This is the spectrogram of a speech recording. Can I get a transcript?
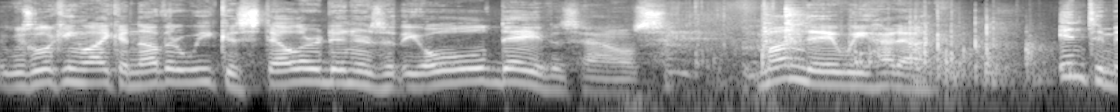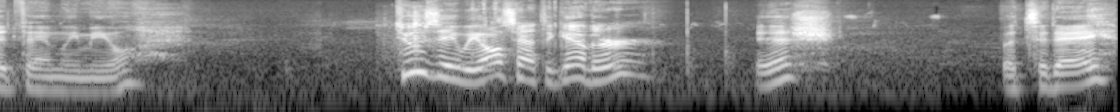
It was looking like another week of stellar dinners at the old Davis house. Monday, we had a intimate family meal. Tuesday, we all sat together, ish. But today,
